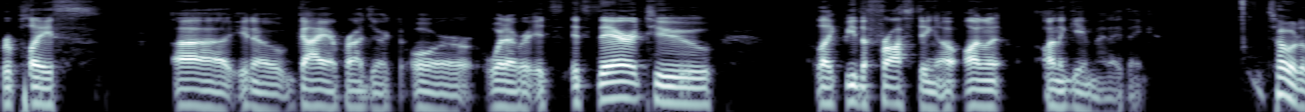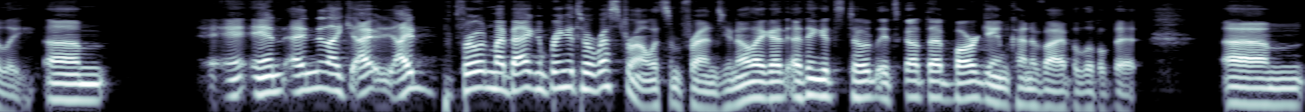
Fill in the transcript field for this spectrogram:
replace, uh, you know, Gaia Project or whatever. It's it's there to like be the frosting on a on a game night. I think. Totally. Um, and and like I I'd throw it in my bag and bring it to a restaurant with some friends. You know, like I, I think it's totally it's got that bar game kind of vibe a little bit. Um,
